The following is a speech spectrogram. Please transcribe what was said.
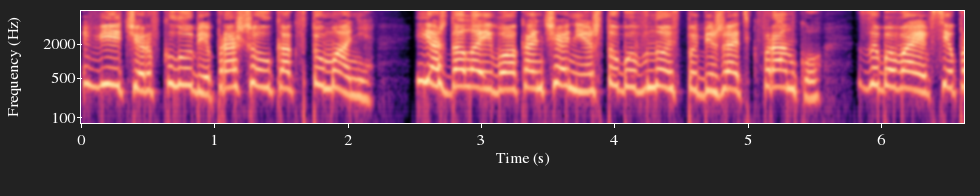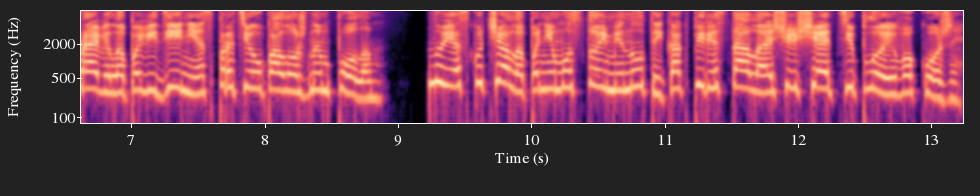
Вечер в клубе прошел как в тумане. Я ждала его окончания, чтобы вновь побежать к Франку, забывая все правила поведения с противоположным полом. Но я скучала по нему с той минуты, как перестала ощущать тепло его кожи.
